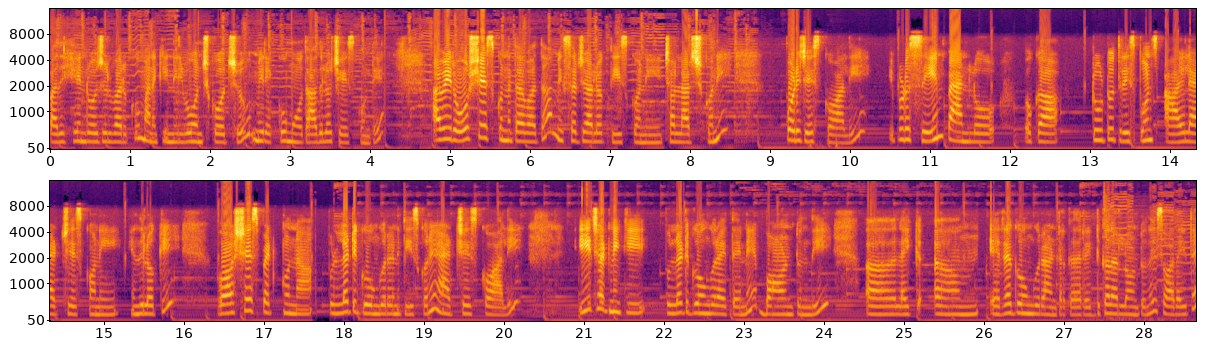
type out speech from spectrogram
పదిహేను రోజుల వరకు మనకి నిల్వ ఉంచుకోవచ్చు. మీరు ఎక్కువ మోతాదులో చేసుకుంటే అవి రోస్ట్ చేసుకున్న తర్వాత మిక్సర్ జార్లోకి తీసుకొని చల్లార్చుకొని పొడి చేసుకోవాలి. ఇప్పుడు సేమ్ ప్యాన్లో ఒక two to three spoons oil add చేసుకొని ఇందులోకి వాష్ చేసి పెట్టుకున్న పుల్లటి గోంగూరని తీసుకొని యాడ్ చేసుకోవాలి. ఈ చట్నీకి పుల్లటి గోంగూర అయితేనే బాగుంటుంది. లైక్ ఎర్ర గోంగూర అంటారు కదా రెడ్ కలర్లో ఉంటుంది. సో అదైతే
